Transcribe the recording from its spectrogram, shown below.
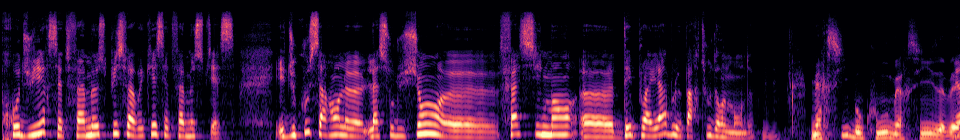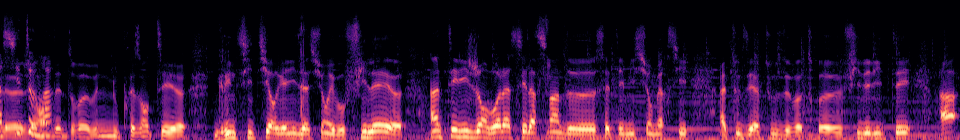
produire cette fameuse, puisse fabriquer cette fameuse pièce. Et du coup, ça rend la solution euh, facilement euh, déployable partout dans le monde. Mmh. Merci beaucoup, merci Isabelle d'être venue nous présenter Green City Organisation et vos filets intelligents. Voilà, c'est la fin de cette émission. Merci à toutes et à tous de votre fidélité à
